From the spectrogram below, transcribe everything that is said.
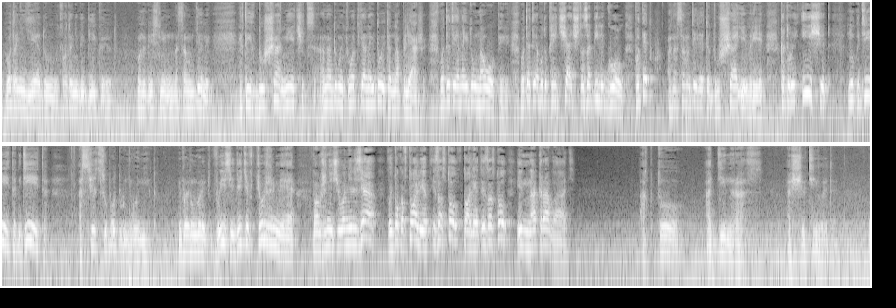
Вот они едут, вот они бибикают – он объяснил, на самом деле, это их душа мечется. Она думает, вот я найду это на пляже, вот это я найду на опере, вот это я буду кричать, что забили гол. Вот это... А на самом деле это душа еврея, который ищет, ну где это, где это? А свет субботы у него нет. И поэтому он говорит, вы сидите в тюрьме, вам же ничего нельзя, вы только в туалет и за стол, в туалет и за стол и на кровать. А кто один раз ощутил это.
